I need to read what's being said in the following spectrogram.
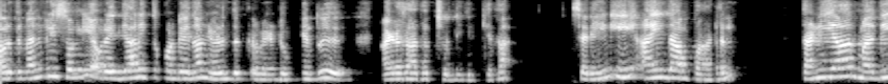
அவருக்கு நன்றி சொல்லி அவரை தியானித்துக் கொண்டேதான் எழுந்திருக்க வேண்டும் என்று அழகாக சொல்லி இருக்கிறார் சரி இனி ஐந்தாம் பாடல். தனியார் மதி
